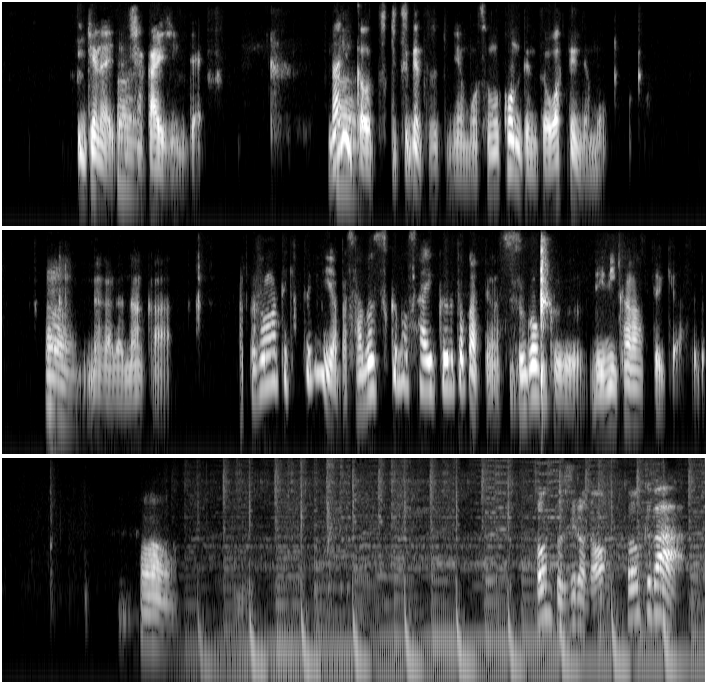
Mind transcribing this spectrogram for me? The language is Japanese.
いけないじゃん、うん社会人って。何かを突き詰めた時にはもうそのコンテンツ終わってんじゃん、もうん。う。だからなんか、そうなってきた時にやっぱサブスクのサイクルとかっていうのはすごく理にかなってる気がする。うん。ポンとジロのトークバー。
